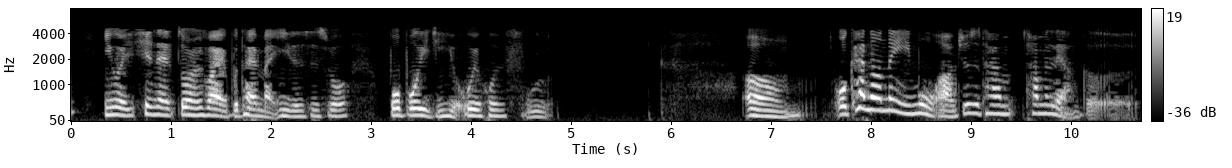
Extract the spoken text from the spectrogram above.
因为现在周润发也不太满意的是说，波波已经有未婚夫了。嗯，我看到那一幕啊，就是他他们两个，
